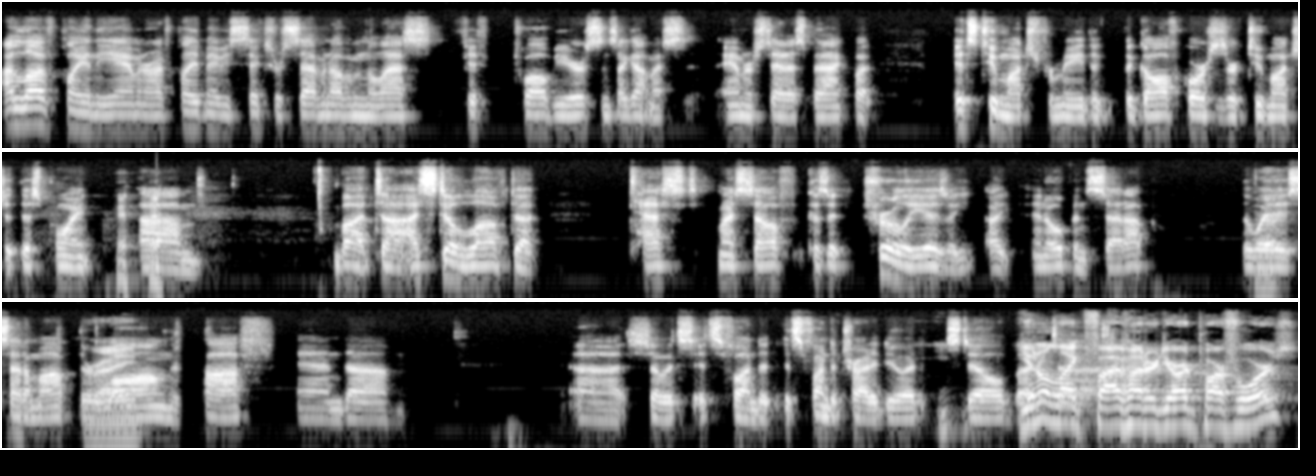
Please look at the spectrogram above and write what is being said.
I love playing the amateur. I've played maybe six or seven of them in the last 15, 12 years since I got my amateur status back, but it's too much for me. The, the golf courses are too much at this point. Um, but uh, I still love to test myself because it truly is a, a, an open setup. The way right. they set them up, they're right. long, they're tough, and um, uh, so it's it's fun to it's fun to try to do it still. But, you don't like uh, 500 yard par fours?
